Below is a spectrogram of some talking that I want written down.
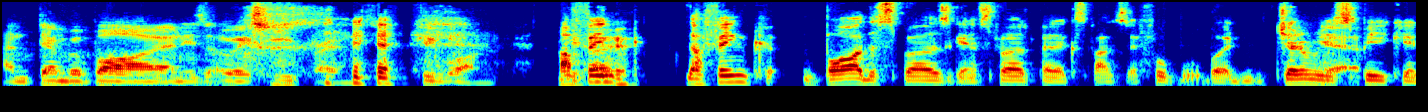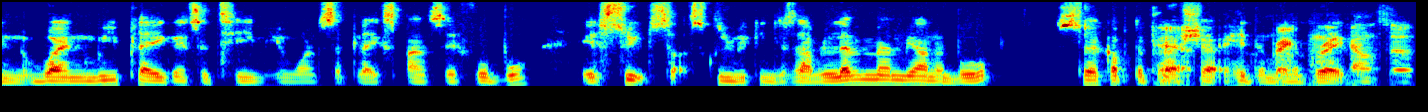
and Demba Ba and his OAP friends 2 1? I think I think bar the Spurs game, Spurs play expansive football, but generally Yeah. speaking, when we play against a team who wants to play expansive football, it suits us because we can just have eleven men behind the ball, soak up the Yeah. pressure, hit them on the break, counter.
